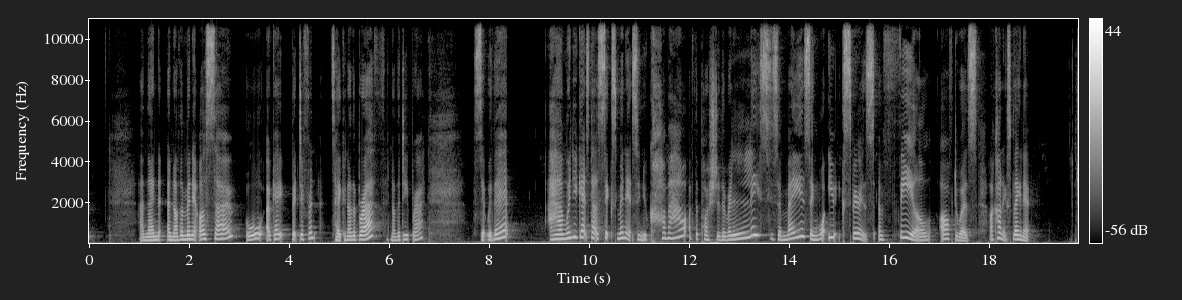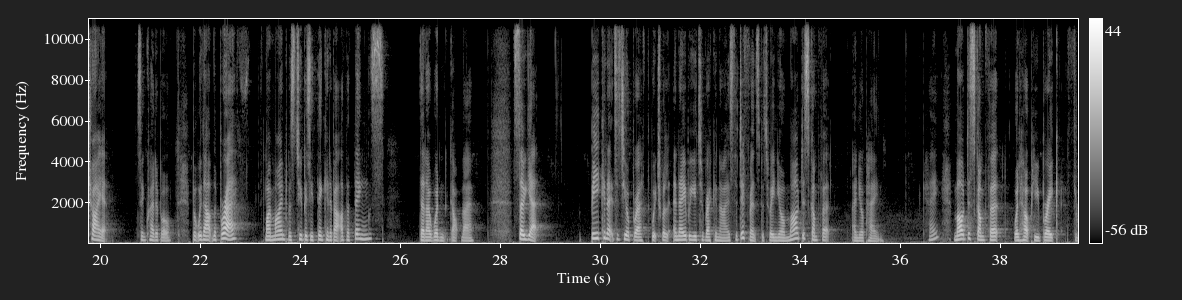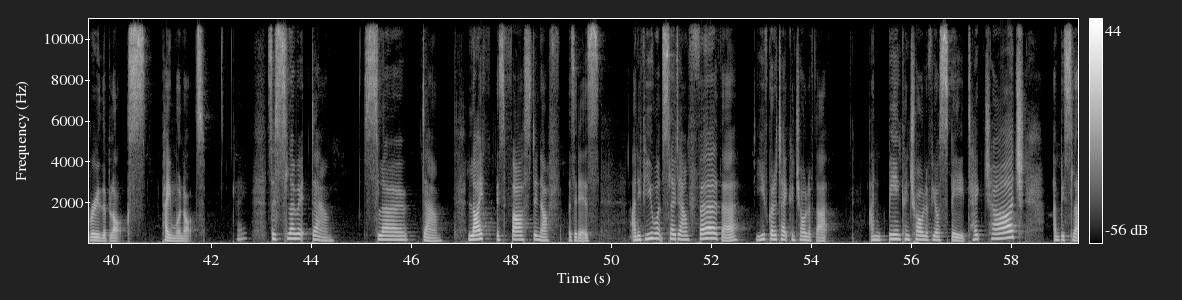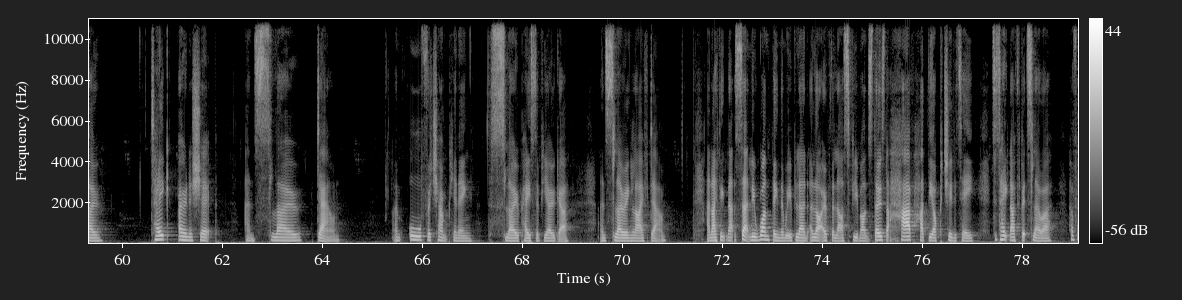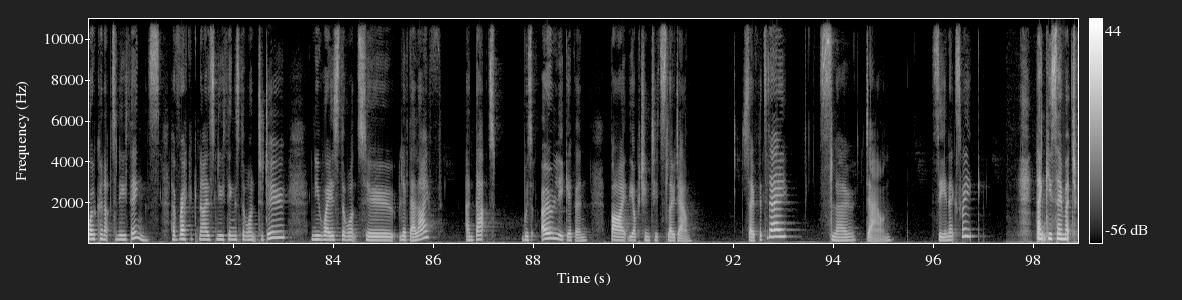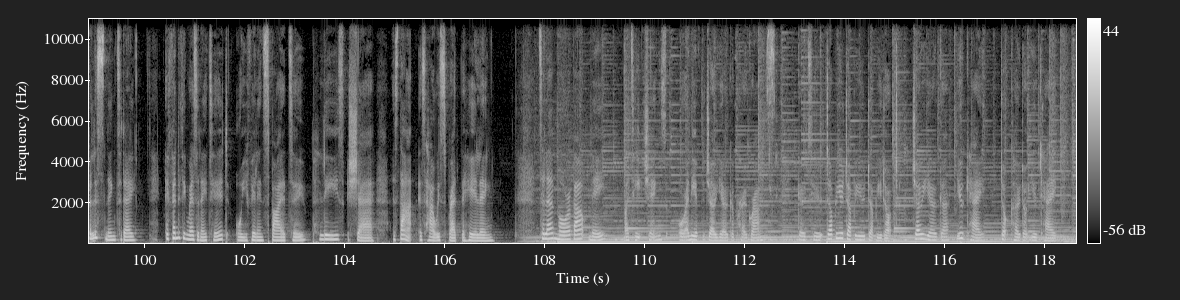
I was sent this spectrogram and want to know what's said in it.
And then another minute or so, oh, okay, bit different. Take another breath, another deep breath, sit with it, and when you get to that six minutes and you come out of the posture, the release is amazing. What you experience and feel afterwards, I can't explain it. Try it, it's incredible. But without the breath, if my mind was too busy thinking about other things, then I wouldn't got there. So, yeah, be connected to your breath, which will enable you to recognize the difference between your mild discomfort and your pain. Okay, mild discomfort will help you break through the blocks. Pain will not. Okay? So slow it down. Slow down. Life is fast enough as it is. And if you want to slow down further, you've got to take control of that and be in control of your speed. Take charge and be slow. Take ownership and slow down. I'm all for championing the slow pace of yoga and slowing life down. And I think that's certainly one thing that we've learned a lot over the last few months. Those that have had the opportunity to take life a bit slower have woken up to new things, have recognized new things they want to do, new ways they want to live their life. And that was only given by the opportunity to slow down. So for today, slow down. See you next week. Thank you so much for listening today. If anything resonated or you feel inspired to, please share, as that is how we spread the healing. To learn more about me, my teachings, or any of the Jo Yoga programs, go to www.joeyogauk.co.uk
